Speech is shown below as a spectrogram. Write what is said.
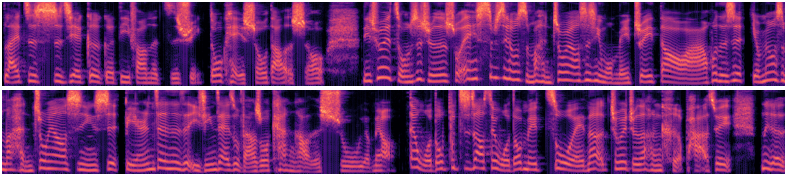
来自世界各个地方的资讯都可以收到的时候，你就会总是觉得说，哎，是不是有什么很重要的事情我没追到啊？或者是有没有什么很重要的事情是别人在那已经在做？比方说看很好的书有没有？但我都不知道，所以我都没做。哎，那就会觉得很可怕。所以那个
